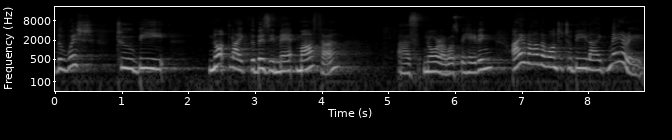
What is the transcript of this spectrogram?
the wish to be not like the busy Martha, as Nora was behaving. I rather wanted to be like Mary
